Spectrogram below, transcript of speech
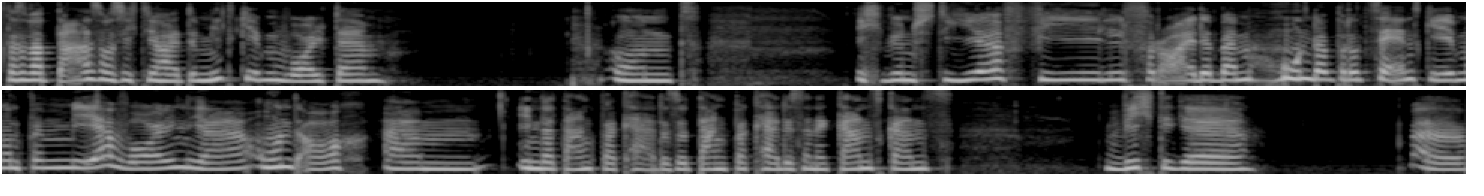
das war das, was ich dir heute mitgeben wollte. Und ich wünsche dir viel Freude beim 100% geben und beim Mehrwollen, ja, und auch ähm, in der Dankbarkeit. Also Dankbarkeit ist eine ganz, ganz wichtige, äh,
